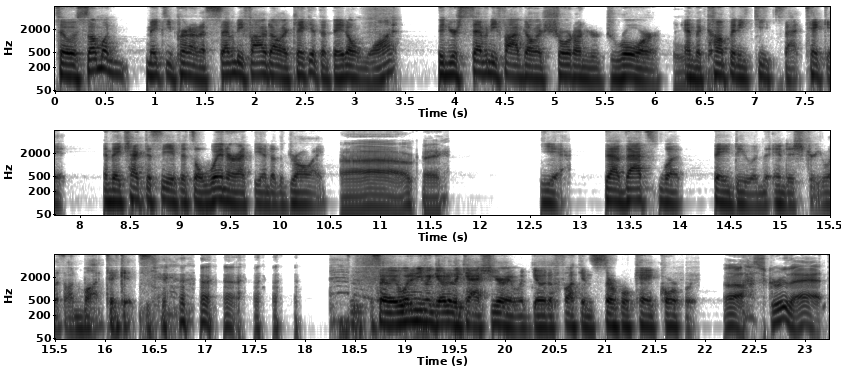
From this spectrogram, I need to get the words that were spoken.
So if someone makes you print out a seventy-five dollar ticket that they don't want, then you're seventy-five dollars short on your drawer, and the company keeps that ticket, and they check to see if it's a winner at the end of the drawing. Ah, okay. Yeah, that that's what they do in the industry with unbought tickets. so it wouldn't even go to the cashier; it would go to fucking Circle K corporate. uh, screw that.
